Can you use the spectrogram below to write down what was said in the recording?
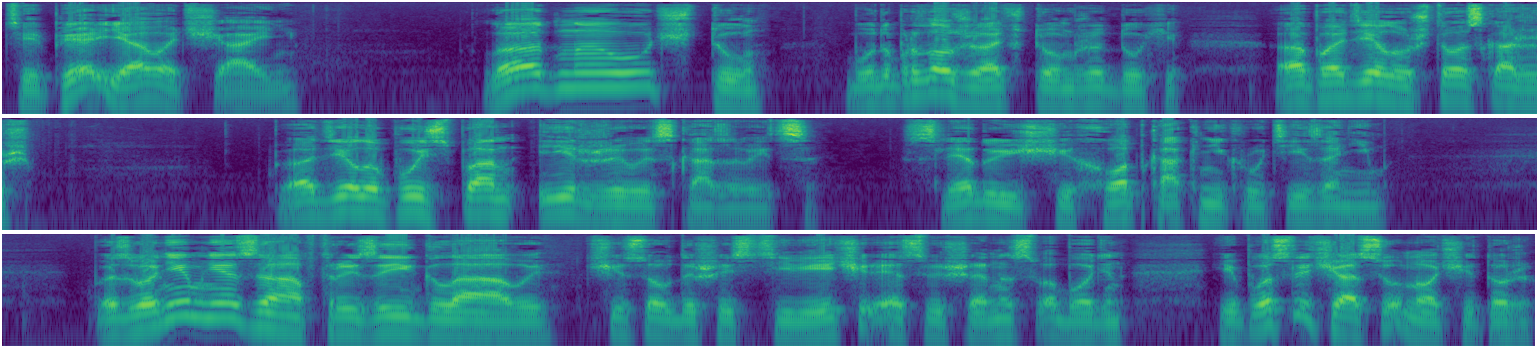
Теперь я в отчаянии. Ладно, учту. Буду продолжать в том же духе. А по делу что скажешь? По делу пусть пан Иржи высказывается. Следующий ход, как ни крути за ним. Позвони мне завтра из-за иглавы. Часов до шести вечера я совершенно свободен. И после часу ночи тоже.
